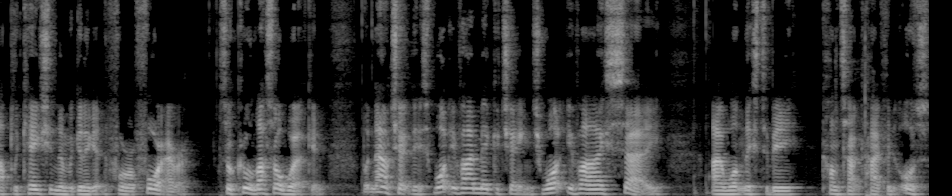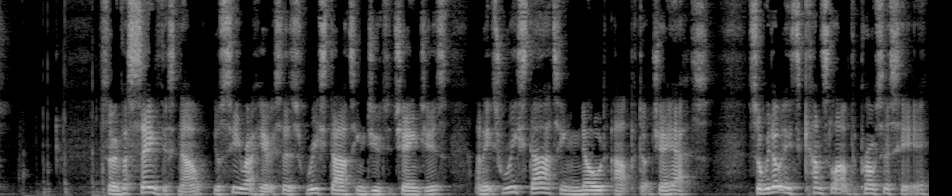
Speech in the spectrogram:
application, then we're going to get the 404 error. So cool, that's all working. But now check this. What if I make a change? What if I say I want this to be contact hyphen us? So if I save this now, you'll see right here it says restarting due to changes and it's restarting node app.js. So we don't need to cancel out the process here.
